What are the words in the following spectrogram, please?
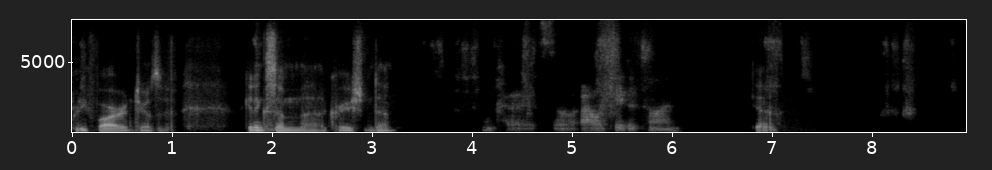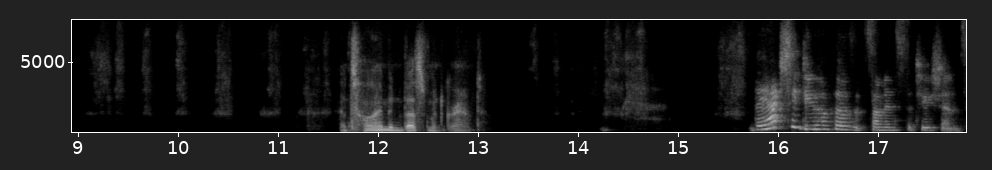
pretty far in terms of getting some uh, creation done. Okay, so allocated time. Yeah. A time investment grant. They actually do have those at some institutions.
